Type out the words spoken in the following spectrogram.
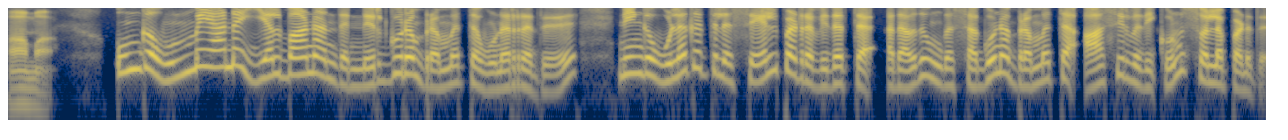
ஆமா. உங்க உண்மையான இயல்பான அந்த நிர்குணம் பிரம்மத்தை உணர்றது நீங்க உலகத்துல செயல்படுற விதத்தை அதாவது உங்க சகுண பிரம்மத்தை ஆசிர்வதிக்கும்னு சொல்லப்படுது.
